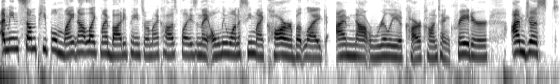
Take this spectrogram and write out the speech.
I mean some people might not like my body paints or my cosplays and they only want to see my car, but like I'm not really a car content creator. I'm just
